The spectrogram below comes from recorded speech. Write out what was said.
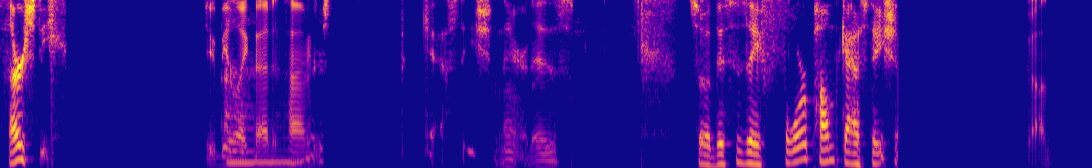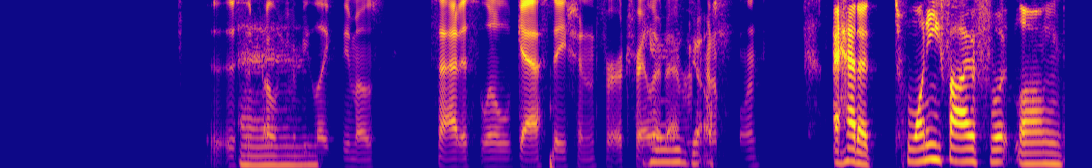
thirsty. Do be like that at Uh, times. Gas station? There it is. So this is a four pump gas station. God. Th- This is probably gonna be And- like the most saddest little gas station for a trailer to Here ever go. in. I had a 25 foot long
